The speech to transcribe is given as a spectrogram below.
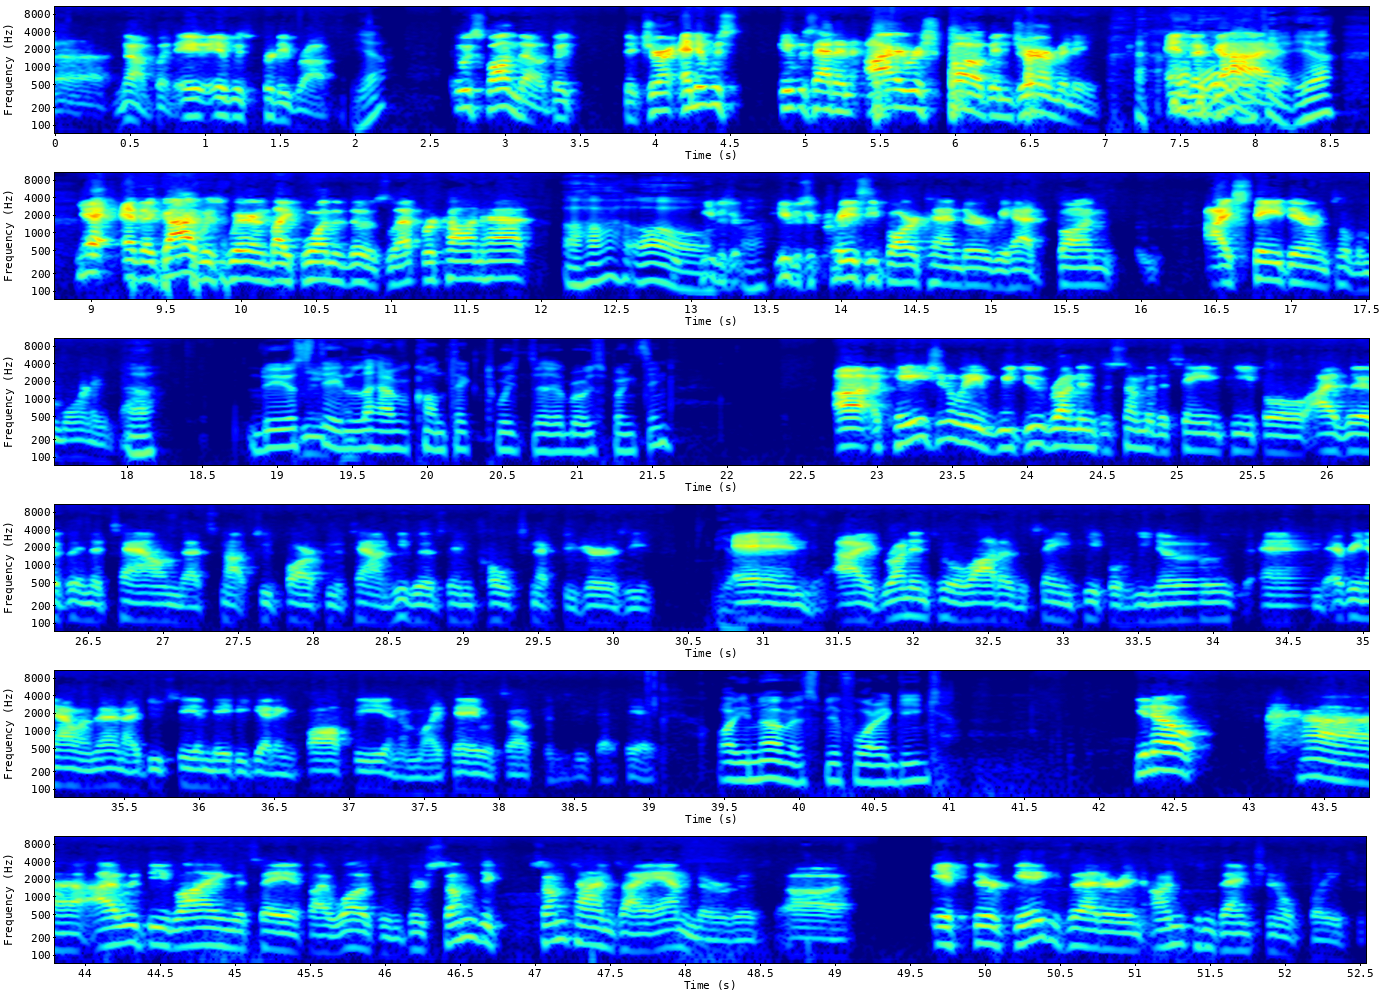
Uh, no, but it, it was pretty rough. yeah. It was fun though. The the Ger- and it was it was at an Irish pub in Germany, and the Oh, guy, Okay, yeah. yeah, and the guy was wearing like one of those leprechaun hats. Uh huh. Oh. he was uh, he was a crazy bartender. We had fun. I stayed there until the morning. uh, Do you still have contact with uh, Bruce Springsteen? Uh, occasionally, we do run into some of the same people. I live in a town that's not too far from the town he lives in, Colts Neck, New Jersey. Yeah. And I run into a lot of the same people he knows. And every now and then, I do see him maybe getting coffee, and I'm like, "Hey, what's up?" And he's like, "Hey." Are you nervous before a gig? You know, I would be lying to say if I wasn't. There's some sometimes I am nervous. Uh, if they're gigs that are in unconventional places,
